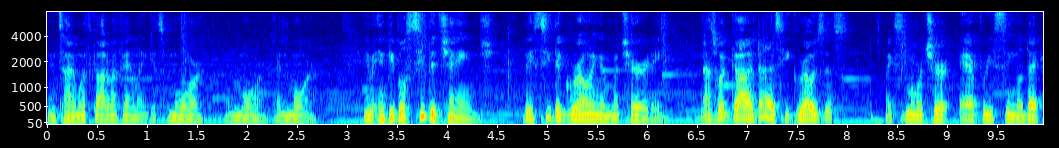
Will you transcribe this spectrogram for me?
And time with God and my family gets more and more and more. And, and people see the change. They see the growing of maturity. And that's what God does. He grows us, makes us more mature every single day.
